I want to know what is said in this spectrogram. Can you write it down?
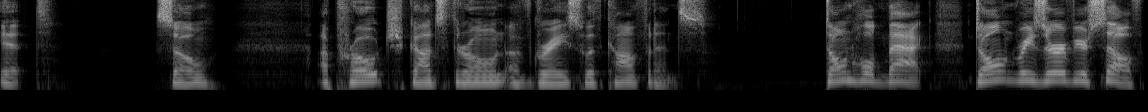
it. So, approach God's throne of grace with confidence. Don't hold back. Don't reserve yourself.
